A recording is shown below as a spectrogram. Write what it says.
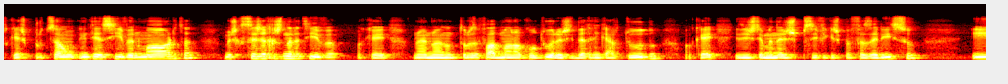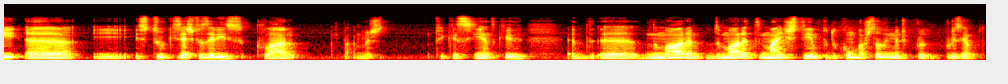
Tu queres produção intensiva numa horta, mas que seja regenerativa, ok? Não, é, não, é, não estamos a falar de monoculturas e de arrancar tudo, ok? Existem maneiras específicas para fazer isso e, uh, e, se tu quiseres fazer isso, claro, pá, mas fica ciente que uh, demora, demora-te mais tempo do que um bosta de alimentos, por, por, exemplo.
